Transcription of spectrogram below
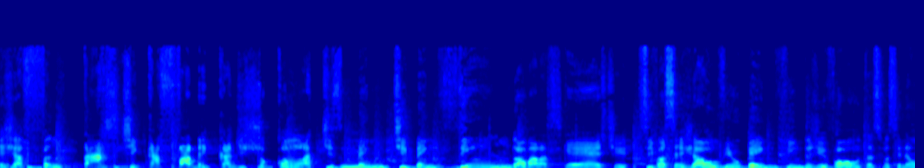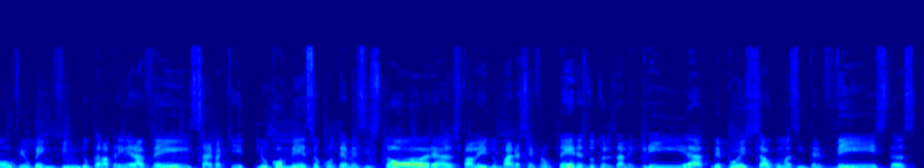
Seja fantástica fábrica de chocolates mente bem-vindo ao Balascast. Se você já ouviu, bem-vindo de volta. Se você não ouviu, bem-vindo pela primeira vez. Saiba que no começo eu contei minhas histórias, falei do Palha Sem Fronteiras, Doutores da Alegria, depois algumas entrevistas,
